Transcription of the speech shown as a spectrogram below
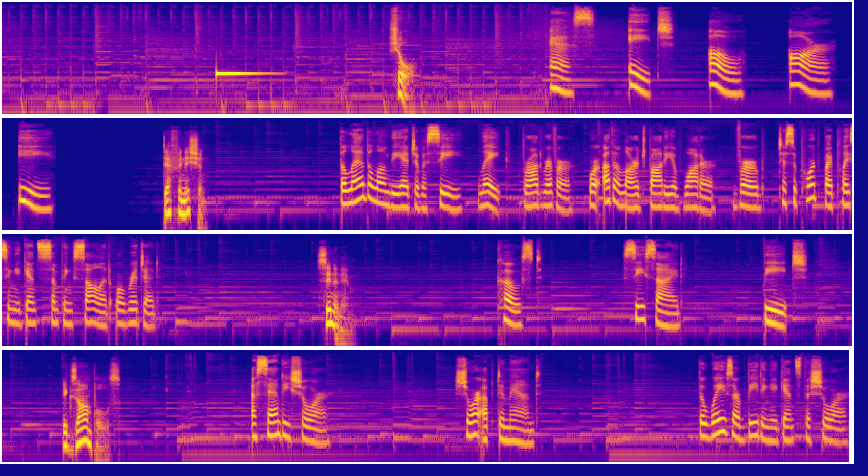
Shore S H O R E Definition The land along the edge of a sea, lake, broad river, or other large body of water. Verb, to support by placing against something solid or rigid. Synonym Coast, Seaside, Beach. Examples A sandy shore. Shore up demand. The waves are beating against the shore.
